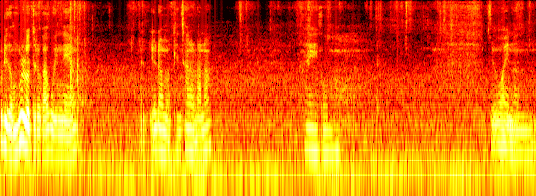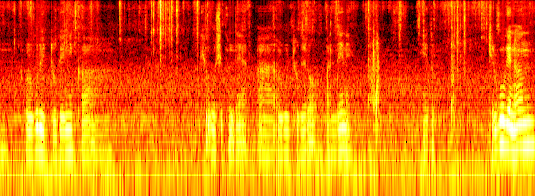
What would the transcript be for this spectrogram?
뿌리가 물러 들어가고 있네요. 이러면 괜찮을라나? 아이고. 이 아이는 얼굴이 두 개니까 키우고 싶은데, 아, 얼굴 두 개로 안 되네. 얘도. 결국에는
